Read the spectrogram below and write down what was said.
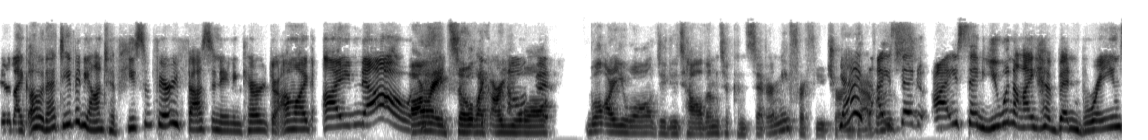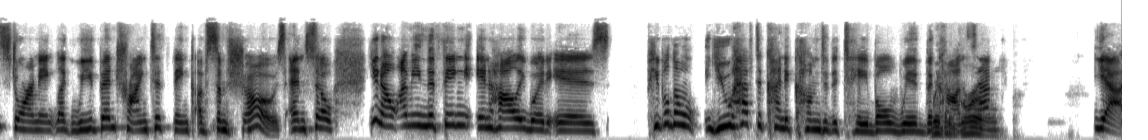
they're like, oh, that David Yontef, he's a very fascinating character. I'm like, I know. All right. So like, are you all? good. Well, are you all? Did you tell them to consider me for future Yes, I said, I said, you and I have been brainstorming, like we've been trying to think of some shows. And so, you know, I mean, the thing in Hollywood is people don't, you have to kind of come to the table with the with concept. Yeah.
